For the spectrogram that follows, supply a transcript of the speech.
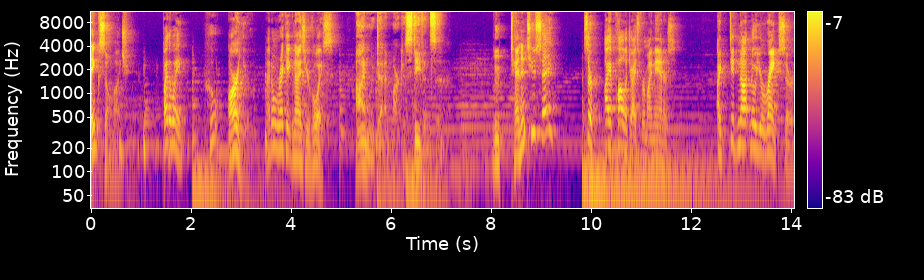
think so much. By the way, who are you? I don't recognize your voice. I'm Lieutenant Marcus Stevenson. Lieutenant, you say? Sir, I apologize for my manners. I did not know your rank, sir.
